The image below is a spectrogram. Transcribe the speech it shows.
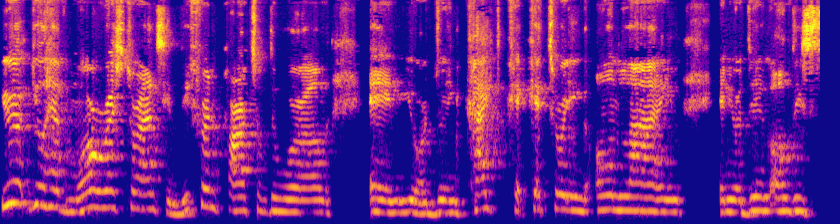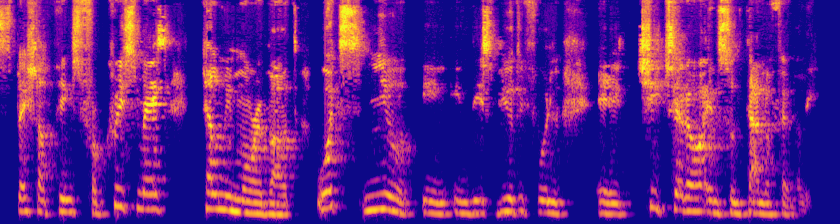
you, you have more restaurants in different parts of the world, and you're doing kite catering online, and you're doing all these special things for Christmas tell me more about what's new in, in this beautiful uh, Cicero and Sultano family.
